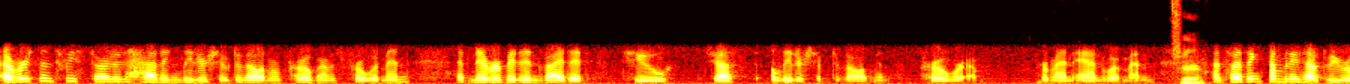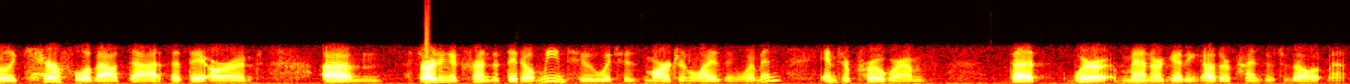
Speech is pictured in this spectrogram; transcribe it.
Ever since we started having leadership development programs for women, I've never been invited to just a leadership development program for men and women. Sure. And so I think companies have to be really careful about that, that they aren't um, starting a trend that they don't mean to, which is marginalizing women into programs that where men are getting other kinds of development.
